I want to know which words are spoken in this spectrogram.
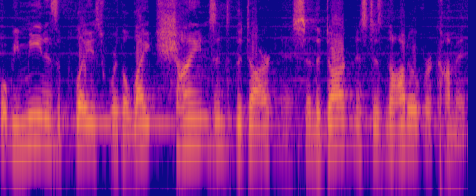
what we mean is a place where the light shines into the darkness and the darkness does not overcome it.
